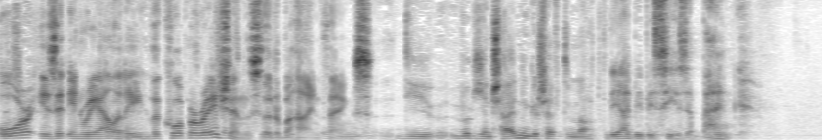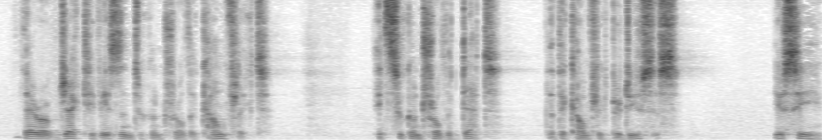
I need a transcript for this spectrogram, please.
Or is it in reality the corporations that are behind things? The IBBC is a bank. Their objective isn't to control the conflict. It's to control the debt that the conflict produces. You see,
